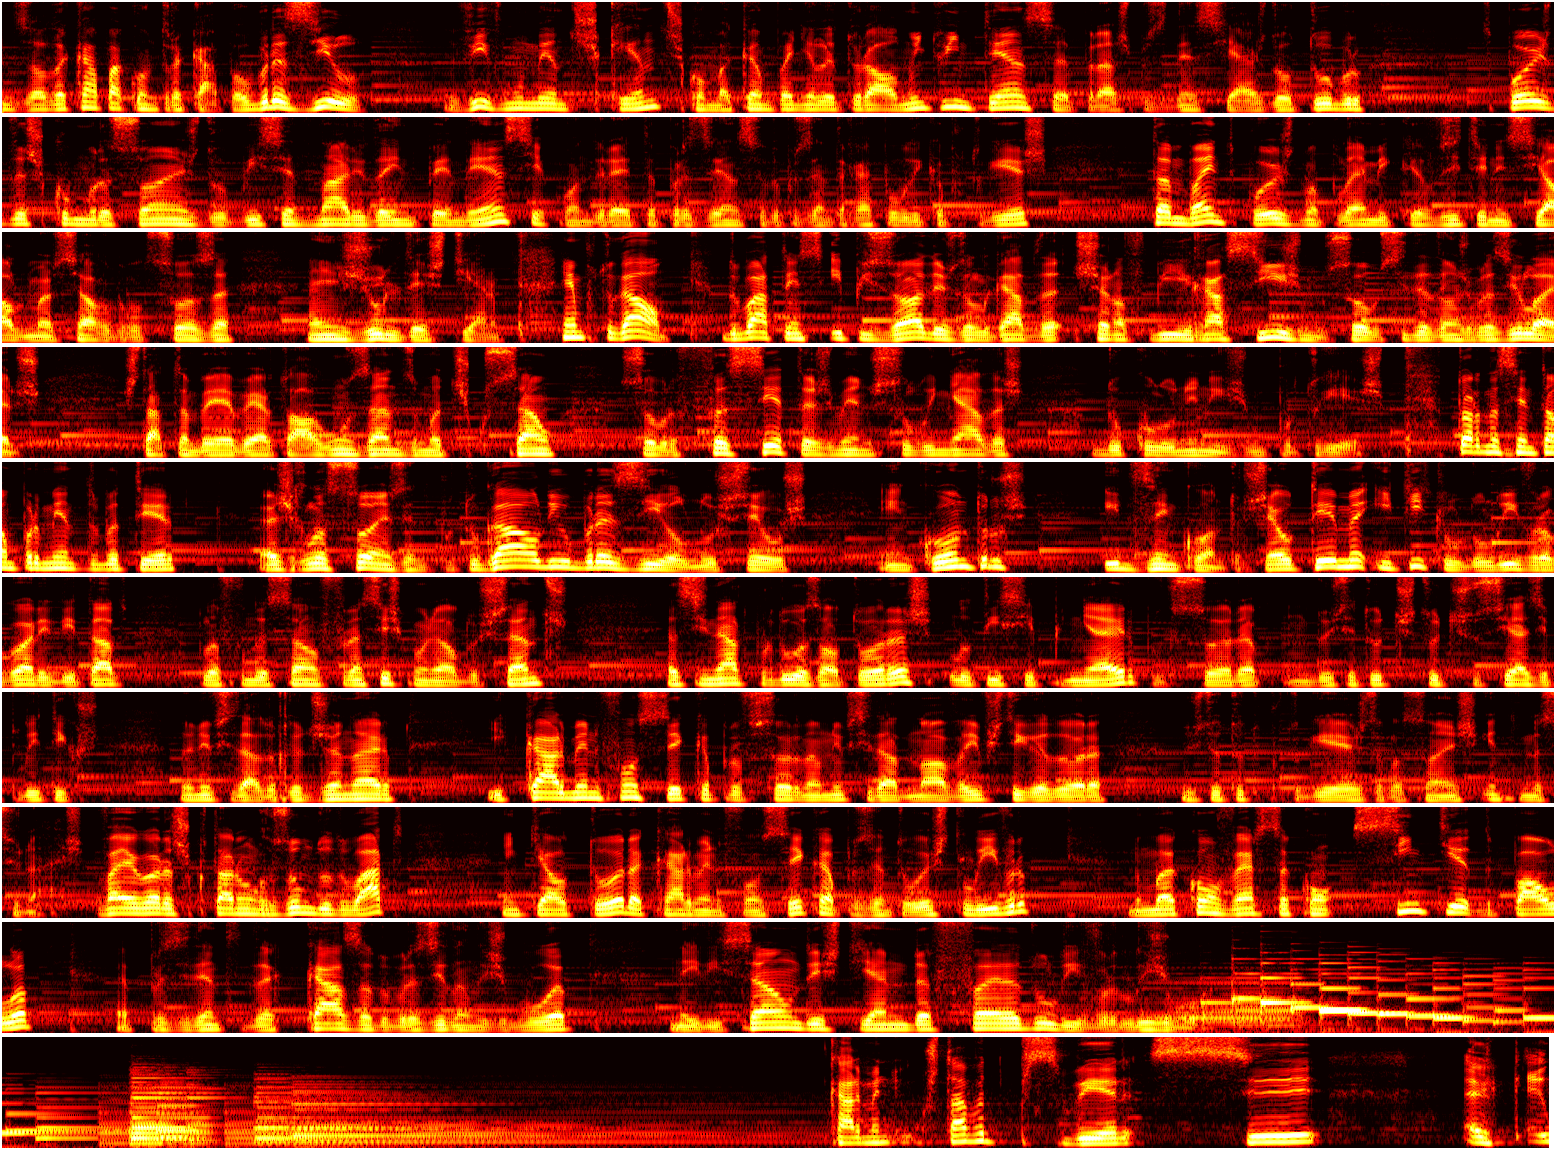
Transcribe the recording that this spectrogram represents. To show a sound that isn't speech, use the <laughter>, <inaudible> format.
Bem-vindos ao Da Capa Contra Capa. O Brasil vive momentos quentes, com uma campanha eleitoral muito intensa para as presidenciais de outubro, depois das comemorações do bicentenário da independência, com direito à presença do Presidente da República Português, também depois de uma polémica visita inicial de Marcelo Rebelo de Sousa em julho deste ano. Em Portugal, debatem-se episódios de alegada xenofobia e racismo sobre cidadãos brasileiros. Está também aberto há alguns anos uma discussão sobre facetas menos sublinhadas do colonialismo português. Torna-se então premente debater as relações entre Portugal e o Brasil nos seus encontros e desencontros. É o tema e título do livro agora editado pela Fundação Francisco Manuel dos Santos, assinado por duas autoras, Letícia Pinheiro, professora do Instituto de Estudos Sociais e Políticos da Universidade do Rio de Janeiro, e Carmen Fonseca, professora na Universidade Nova, investigadora do Instituto Português de Relações Internacionais. Vai agora escutar um resumo do debate em que a autora Carmen Fonseca apresentou este livro numa conversa com Cíntia de Paula, a presidente da Casa do Brasil em Lisboa, na edição deste ano da Feira do Livro de Lisboa. Carmen, gostava de perceber se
